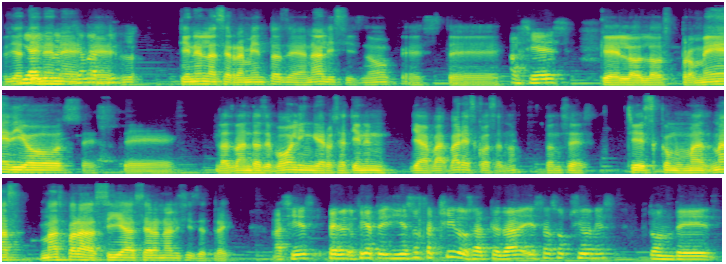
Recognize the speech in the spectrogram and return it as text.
Pues ya tienen, eh, eh, tienen las herramientas de análisis, ¿no? Este, Así es. Que los promedios, este, las bandas de Bollinger, o sea, tienen ya varias cosas, ¿no? Entonces, sí es como más, más, más para así hacer análisis de trade. Así es, pero fíjate, y eso está chido, o sea, te da esas opciones donde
